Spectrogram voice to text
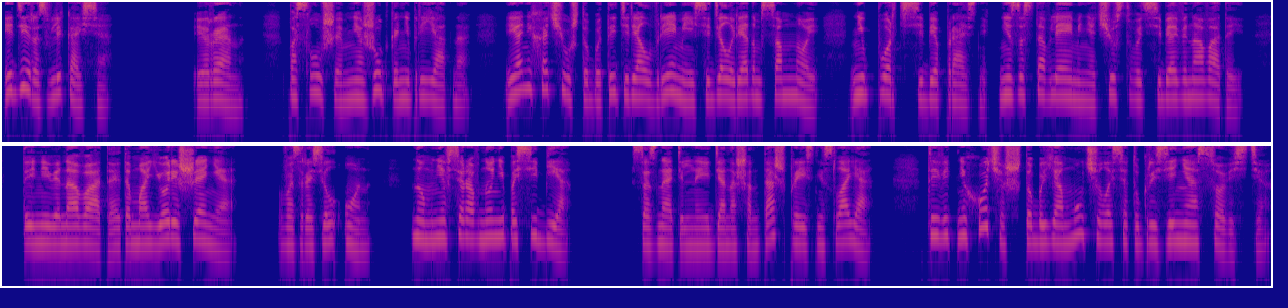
Иди развлекайся». «Ирен, послушай, мне жутко неприятно. Я не хочу, чтобы ты терял время и сидел рядом со мной. Не порть себе праздник, не заставляй меня чувствовать себя виноватой. Ты не виновата, это мое решение, — возразил он. Но мне все равно не по себе. Сознательно идя на шантаж, произнесла я. Ты ведь не хочешь, чтобы я мучилась от угрызения совести?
